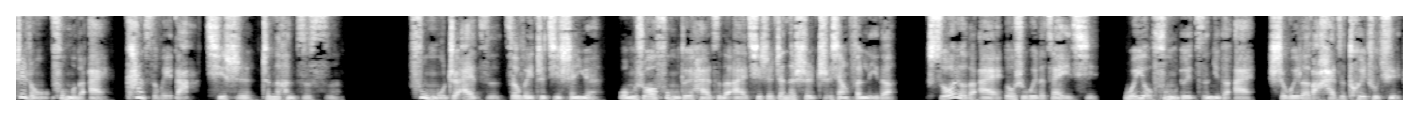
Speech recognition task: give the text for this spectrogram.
这种父母的爱看似伟大，其实真的很自私。父母之爱子，则为之计深远。我们说，父母对孩子的爱，其实真的是指向分离的。所有的爱都是为了在一起，唯有父母对子女的爱，是为了把孩子推出去，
